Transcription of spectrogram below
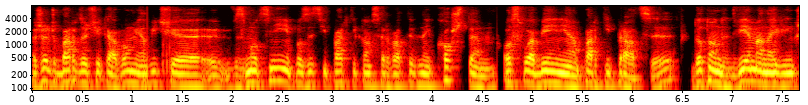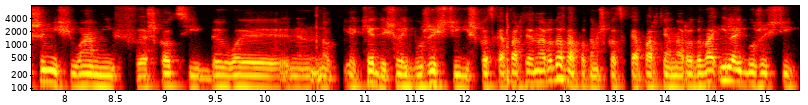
rzecz bardzo ciekawą, mianowicie y, wzmocnienie pozycji partii konserwatywnej kosztem osłabienia partii pracy. Dotąd dwiema największymi siłami w Szkocji były no, kiedyś lejburzyści i Szkocka Partia Narodowa, potem Szkocka Partia Narodowa i lejburzyści,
